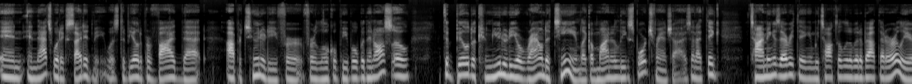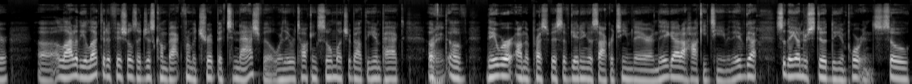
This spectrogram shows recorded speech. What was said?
And and that's what excited me was to be able to provide that opportunity for for local people, but then also to build a community around a team like a minor league sports franchise. And I think timing is everything and we talked a little bit about that earlier. Uh, a lot of the elected officials had just come back from a trip to Nashville where they were talking so much about the impact of, Right. of they were on the precipice of getting a soccer team there and they got a hockey team and they've got so they understood the importance. So,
